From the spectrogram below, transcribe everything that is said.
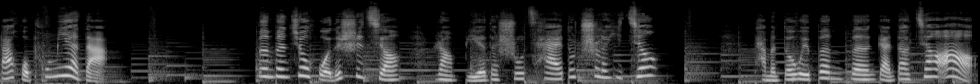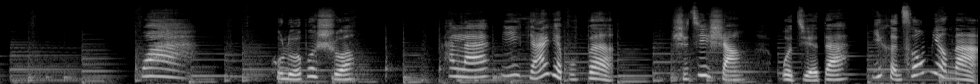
把火扑灭的。笨笨救火的事情让别的蔬菜都吃了一惊。他们都为笨笨感到骄傲。哇，胡萝卜说：“看来你一点也不笨，实际上，我觉得你很聪明呢。”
